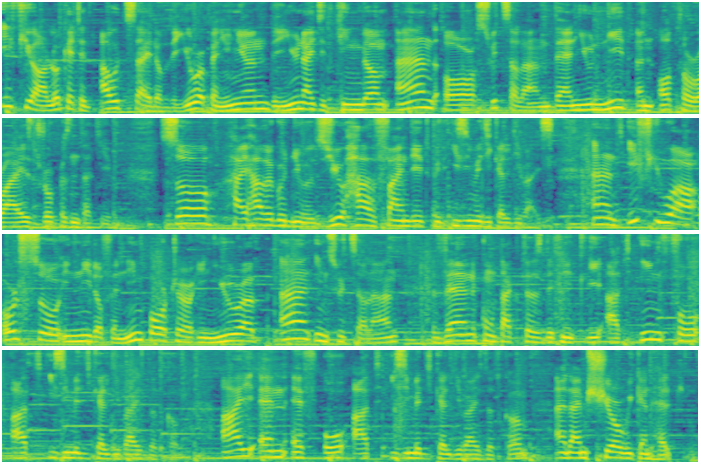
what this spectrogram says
if you are located outside of the European Union, the United Kingdom, and or Switzerland, then you need an authorized representative. So I have a good news. You have found it with Easy Medical Device. And if you are also in need of an importer in Europe and in Switzerland, then contact us definitely at info at easymedicaldevice.com. info at easymedicaldevice.com and I'm sure we can help you.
